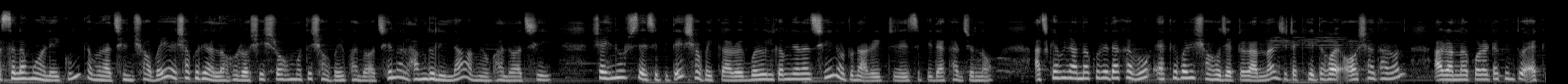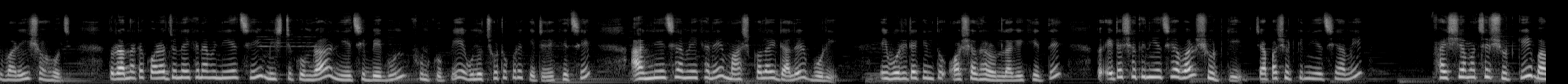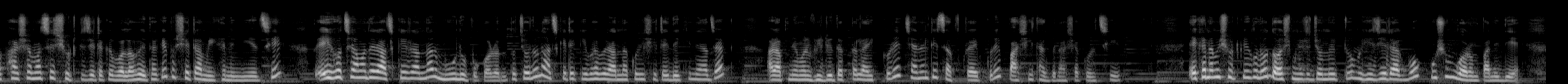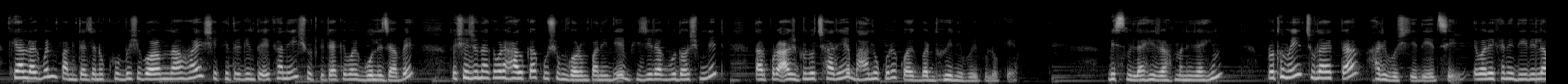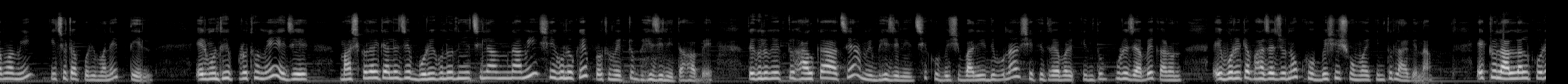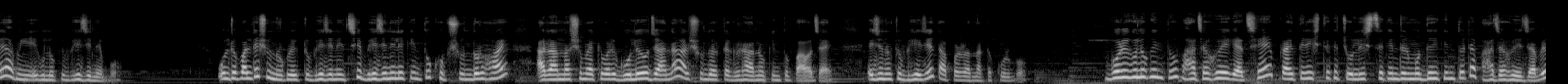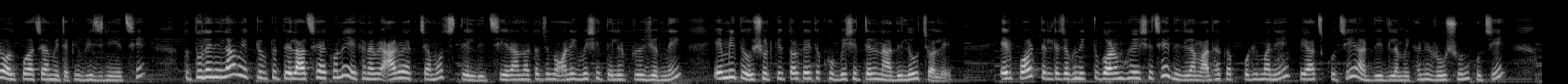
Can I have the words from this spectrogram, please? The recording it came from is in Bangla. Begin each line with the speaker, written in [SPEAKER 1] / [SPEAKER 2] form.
[SPEAKER 1] আসসালামু আলাইকুম, কেমন আছেন সবাই? আশা করি আল্লাহর অশেষ রহমতে সবাই ভালো আছেন। আলহামদুলিল্লাহ, আমিও ভালো আছি। শাহিনুর রেসিপিতে সবাইকে আরও একবার ওয়েলকাম জানাচ্ছি নতুন আরও একটি রেসিপি দেখার জন্য। আজকে আমি রান্না করে দেখাবো একেবারেই সহজ একটা রান্না, যেটা খেতে হয় অসাধারণ, আর রান্না করাটা কিন্তু একেবারেই সহজ। তো রান্নাটা করার জন্য এখানে আমি নিয়েছি মিষ্টি কুমড়া, নিয়েছি বেগুন, ফুলকপি, এগুলো ছোট করে কেটে রেখেছি, আর নিয়েছি আমি এখানে মাসকলাই ডালের বড়ি। এই বড়িটা কিন্তু অসাধারণ লাগে খেতে। তো এটার সাথে নিয়েছি আবার শুটকি। চাপা শুটকি নিয়েছি আমি ফাইসা মাছের শুটকি বা ফাঁসা মাছের শুটকি যেটাকে বলা হয়ে থাকে, তো সেটা আমি এখানে নিয়েছি। তো এই হচ্ছে আমাদের আজকের রান্নার মূল উপকরণ। তো চলুন আজকে এটা কীভাবে রান্না করি সেটাই দেখে নেওয়া যাক। আর আপনি আমার ভিডিওতে একটা লাইক করে চ্যানেলটি সাবস্ক্রাইব করে পাশেই থাকবেন আশা করছি। এখানে আমি শুটকিগুলো দশ মিনিটের জন্য একটু ভিজিয়ে রাখব কুসুম গরম পানি দিয়ে। খেয়াল রাখবেন পানিটা যেন খুব বেশি গরম না হয়, সেক্ষেত্রে কিন্তু এখানেই শুটকিটা একেবারে গলে যাবে। তো সেই জন্য একেবারে হালকা কুসুম গরম পানি দিয়ে ভিজিয়ে রাখব দশ মিনিট। তারপর আঁশগুলো ছাড়িয়ে ভালো করে কয়েকবার ধুয়ে নেব এগুলোকে। বিসমিল্লাহির রহমানির রাহিম। প্রথমে চুলায় একটা হাঁড়ি বসিয়ে দিয়েছি। এবার এখানে দিয়ে দিলাম আমি কিছুটা পরিমাণে তেল। এর মধ্যে প্রথমে এই যে মাসকলাই ডালে যে বড়িগুলো নিয়েছিলাম না আমি, সেগুলোকে প্রথমে একটু ভেজে নিতে হবে। তো এগুলোকে একটু হালকা আছে, আমি ভেজে নিচ্ছি, খুব বেশি বাড়িয়ে দেবো না, সেক্ষেত্রে আবার কিন্তু পুড়ে যাবে, কারণ এই বড়িটা ভাজার জন্য খুব বেশি সময় কিন্তু লাগে না। একটু লাল লাল করে আমি এগুলোকে ভেজে নেব। উল্টো পাল্টে সুন্দর করে একটু ভেজে নিচ্ছি। ভেজে নিলে কিন্তু খুব সুন্দর হয়, আর রান্নার সময় একেবারে গলেও যায় না, আর সুন্দর একটা ঘ্রাণও কিন্তু পাওয়া যায়। এই জন্য একটু ভেজে তারপর রান্নাটা করব। বড়িগুলো কিন্তু ভাজা হয়ে গেছে। প্রায় তিরিশ থেকে চল্লিশ সেকেন্ডের মধ্যেই কিন্তু এটা ভাজা হয়ে যাবে। অল্প আছে আমি এটাকে ভেজে নিয়েছি। তো তুলে নিলাম, একটু একটু তেল আছে এখনই। এখানে আমি আরও এক চামচ তেল দিচ্ছি। রান্নাটার জন্য অনেক বেশি তেলের প্রয়োজন নেই। এমনিতেও শুটকির তরকারিতে খুব বেশি তেল না দিলেও চলে। এরপর তেলটা যখন একটু গরম হয়ে এসেছে, দিয়ে দিলাম আধা কাপ পরিমাণে পেঁয়াজ কুচি আর দিয়ে দিলাম এখানে রসুন কুচি।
